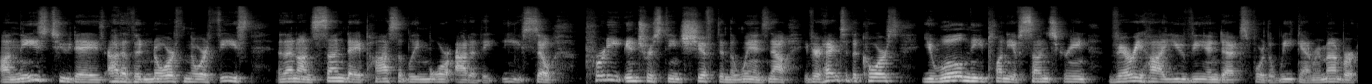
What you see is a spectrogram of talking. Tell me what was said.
on these two days out of the north northeast and then on sunday possibly more out of the east. So pretty interesting shift in the winds now if you're heading to the course you will need plenty of sunscreen very high uv index for the weekend remember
